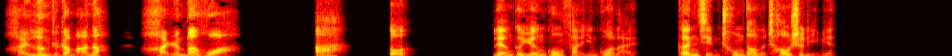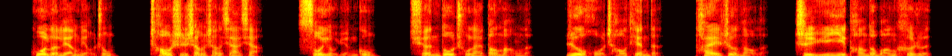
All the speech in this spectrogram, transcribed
还愣着干嘛呢？喊人搬货啊！”啊，哦，两个员工反应过来，赶紧冲到了超市里面。过了两秒钟，超市上上下下所有员工全都出来帮忙了，热火朝天的。太热闹了。至于一旁的王克润，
